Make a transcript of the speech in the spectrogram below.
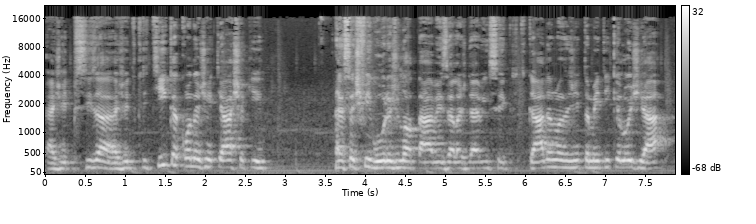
a gente precisa, a gente critica quando a gente acha que essas figuras notáveis elas devem ser criticadas, mas a gente também tem que elogiar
